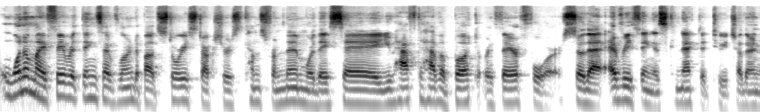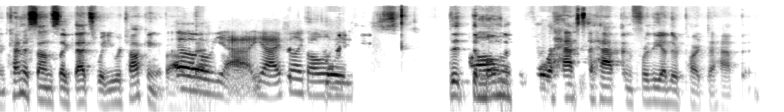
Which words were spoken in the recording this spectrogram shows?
one of my favorite things I've learned about story structures comes from them, where they say you have to have a but or therefore so that everything is connected to each other. And it kind of sounds like that's what you were talking about. oh yeah yeah i feel like all of these the, the moment before has to happen for the other part to happen.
